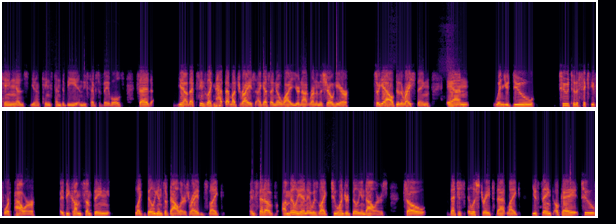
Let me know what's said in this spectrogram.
King, as you know, kings tend to be in these types of fables, said, you know, that seems like not that much rice. I guess I know why you're not running the show here. So yeah, I'll do the rice thing. And when you do two to the 64th power, it becomes something like billions of dollars, right? It's like instead of a million, it was like 200 billion dollars. So that just illustrates that like you think, okay, two,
